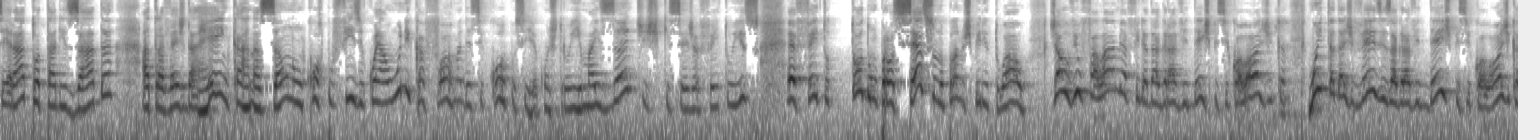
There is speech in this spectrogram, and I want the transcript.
será totalizada através da reencarnação num corpo físico. É a única forma desse corpo se reconstruir, mas antes que seja feito isso, é feito todo um processo no plano espiritual. Já ouviu falar, minha filha, da gravidez psicológica? Muitas das vezes a gravidez psicológica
